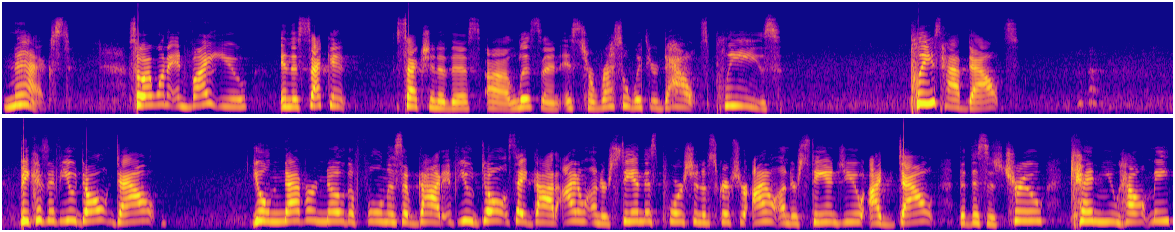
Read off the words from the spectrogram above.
next. So I want to invite you in the second section of this uh, listen is to wrestle with your doubts. Please. Please have doubts. Because if you don't doubt, You'll never know the fullness of God if you don't say, God, I don't understand this portion of Scripture. I don't understand you. I doubt that this is true. Can you help me?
